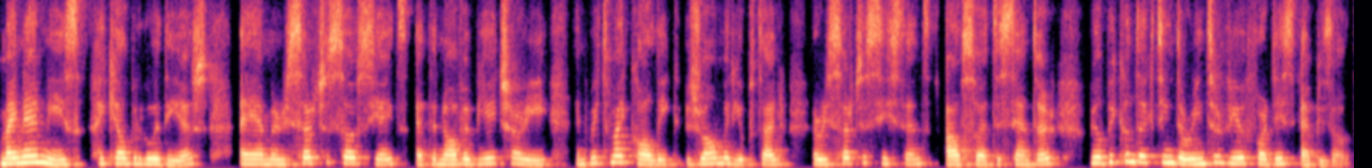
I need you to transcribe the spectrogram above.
My name is Raquel Burgoa Dias. I am a research associate at the Nova BHRE and with my colleague João Maria Botelho, a research assistant also at the center, we'll be conducting the interview for this episode.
